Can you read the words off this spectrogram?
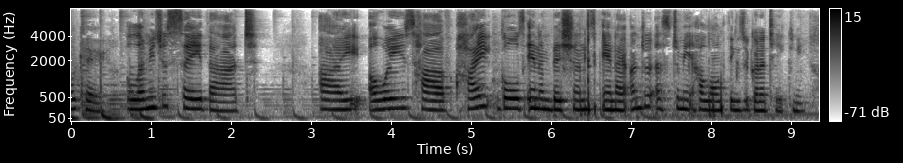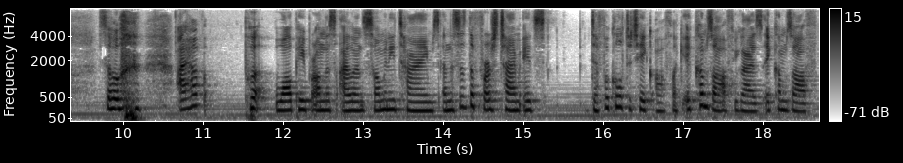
Okay, let me just say that I always have high goals and ambitions, and I underestimate how long things are gonna take me. So I have put wallpaper on this island so many times, and this is the first time it's difficult to take off. Like it comes off, you guys, it comes off.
